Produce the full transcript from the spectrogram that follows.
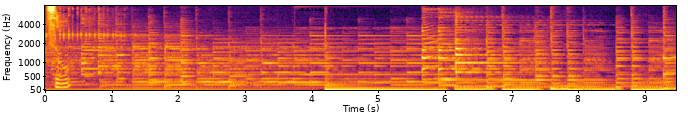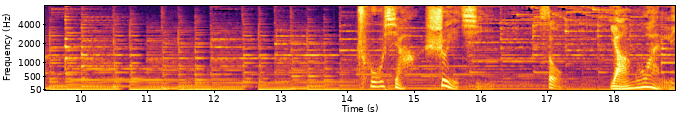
足。初夏睡起，宋。杨万里，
